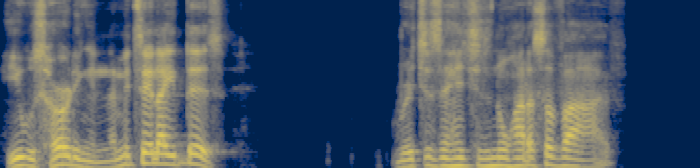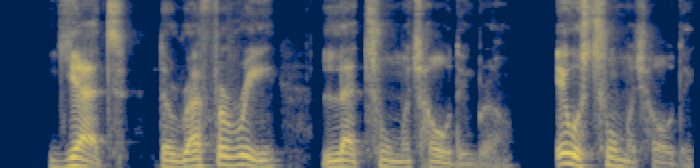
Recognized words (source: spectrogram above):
He was hurting him. Let me tell you like this. Richardson Hitchins knew how to survive. Yet the referee let too much holding, bro. It was too much holding.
